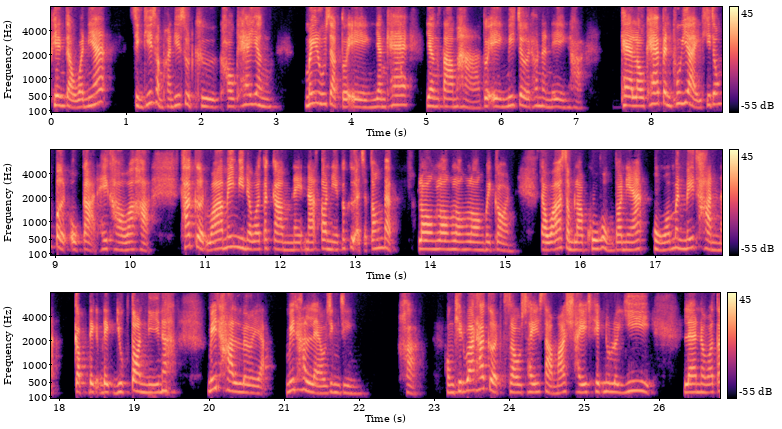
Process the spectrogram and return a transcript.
เพียงแต่วันนี้สิ่งที่สำคัญที่สุดคือเขาแค่ยังไม่รู้จักตัวเอง ยังแค่ยังตามหาตัวเองไม่เจอเท่านั้นเองค่ะแค่เราแค่เป็นผู้ใหญ่ที่ต้องเปิดโอกาสให้เขาอะค่ะ ถ้าเกิดว่าไม่มีนวัตกรรมในณตอนนี้ก็คืออาจจะต้องแบบลองลองลองลองไปก่อน แต่ว่าสำหรับครูหงตอนนี้หงว่ามันไม่ทันอะกับเด็กๆยุคตอนนี้นะไม่ทันเลยอะไม่ทันแล้วจริง ๆ ค่ะ ผมคิดว่าถ้าเกิดเราใช้สามารถใช้เทคโนโลยี และนวัต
